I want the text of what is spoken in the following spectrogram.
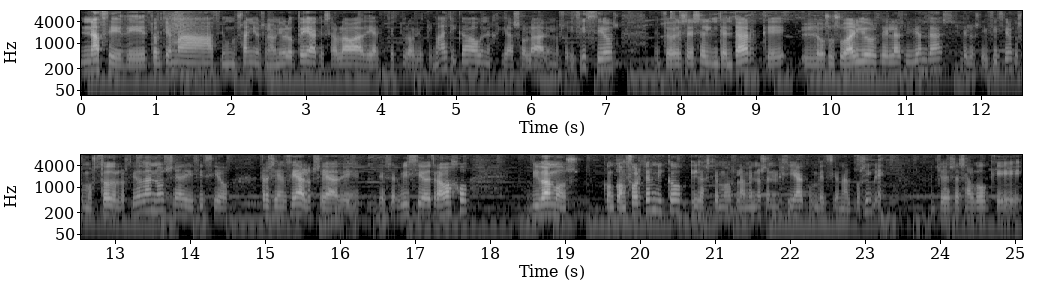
nace de todo el tema hace unos años en la Unión Europea que se hablaba de arquitectura bioclimática o energía solar en los edificios, entonces es el intentar que los usuarios de las viviendas, de los edificios, que somos todos los ciudadanos, sea edificio residencial o sea de, servicio de trabajo, vivamos con confort térmico y gastemos la menos energía convencional posible. Entonces es algo que,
